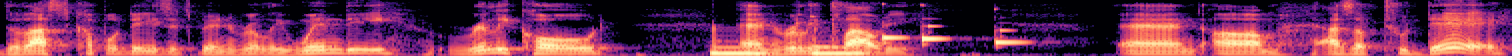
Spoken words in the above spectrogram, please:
the last couple days, it's been really windy, really cold, and really cloudy. And um, as of today,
